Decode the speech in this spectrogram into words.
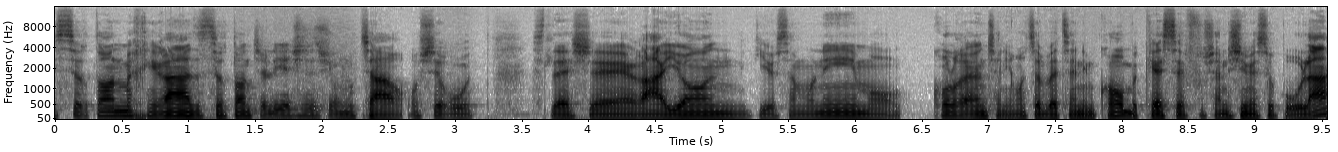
סרטון מכירה זה סרטון שלי, יש איזשהו מוצר או שירות, סלאש אה, רעיון, גיוס המונים, או כל רעיון שאני רוצה בעצם למכור בכסף, או שאנשים יעשו פעולה.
